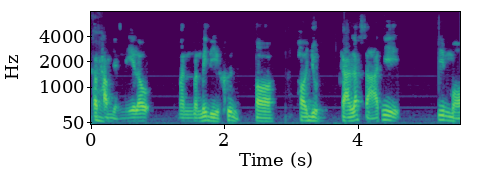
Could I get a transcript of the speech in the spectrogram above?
เขาทำอย่างนี้แล้วมันมันไม่ดีขึ้น พอพอหยุดการรักษาที่ที่หมอ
